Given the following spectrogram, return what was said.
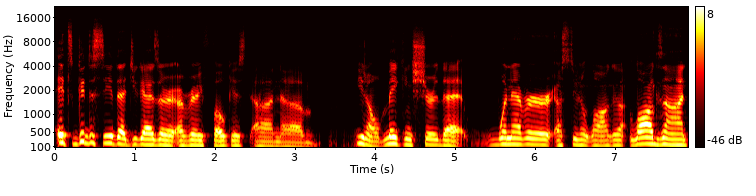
it's good to see that you guys are, are very focused on, um, you know, making sure that whenever a student log, logs on,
